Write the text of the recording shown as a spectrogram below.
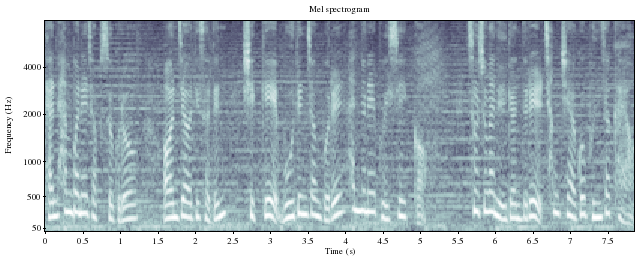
단 한 번의 접속으로 언제 어디서든 쉽게 모든 정보를 한눈에 볼 수 있고 소중한 의견들을 청취하고 분석하여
